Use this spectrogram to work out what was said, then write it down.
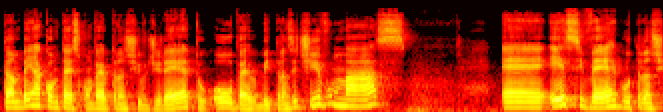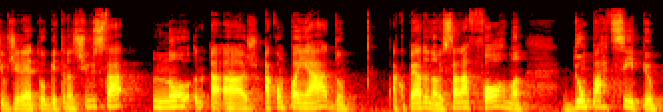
Também acontece com o verbo transitivo direto ou verbo bitransitivo, mas é, esse verbo transitivo direto ou bitransitivo está no, acompanhado, acompanhado não, está na forma de um particípio.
